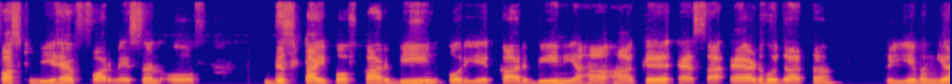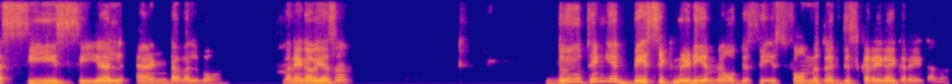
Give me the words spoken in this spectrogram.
First we have formation of this type of carbene और ये कार्बीन यहाँ आके ऐसा ऐड हो जाता। तो ये बन गया C C L and double bond बनेगा भाई ऐसा डू यू थिंक ये बेसिक मीडियम में ऑब्वियसली इस फॉर्म में तो एग्जिस्ट करेगा ही करेगा ना?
